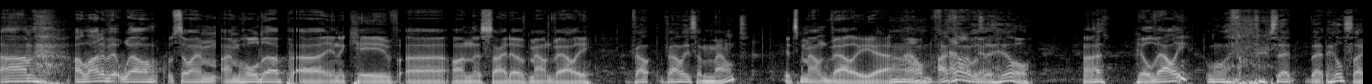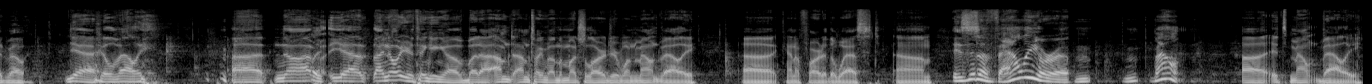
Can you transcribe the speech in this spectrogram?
um, a lot of it. Well, so I'm I'm holed up uh, in a cave uh, on the side of Mount Valley. Val- Valley's a mount. It's Mount Valley, yeah. Oh, I thought it was a hill. Huh? Hill Valley? Well, there's that that hillside valley. Yeah, Hill Valley. Uh, no, I, yeah, I know what you're thinking of, but I, I'm I'm talking about the much larger one, Mount Valley, uh, kind of far to the west. Um, Is it a valley or a m- m- mountain? uh, it's Mount Valley.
